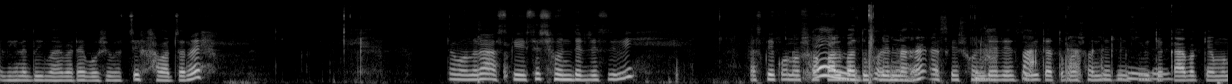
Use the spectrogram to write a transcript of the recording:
এদিকে দুই মায়ের বেটায় বসে হচ্ছে খাবার জন্য। তো বন্ধুরা আজকে এসে সন্ধ্যের রেসিপি আজকে কোনো সকাল বা দুপুরের না হ্যাঁ? আজকে সন্ধ্যের রেসিপিটা তোমার সন্ধ্যের রেসিপিটা কাবা কেমন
